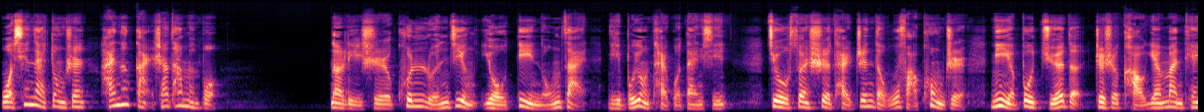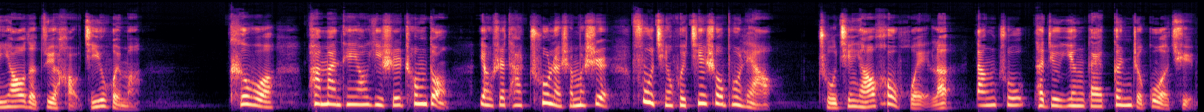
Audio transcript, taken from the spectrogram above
我现在动身还能赶上他们不？那里是昆仑镜，有地农在，你不用太过担心。”就算事态真的无法控制，你也不觉得这是考验漫天妖的最好机会吗？可我怕漫天妖一时冲动，要是他出了什么事，父亲会接受不了。楚清瑶后悔了，当初他就应该跟着过去。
